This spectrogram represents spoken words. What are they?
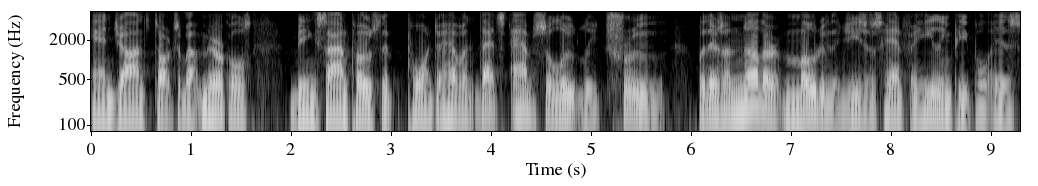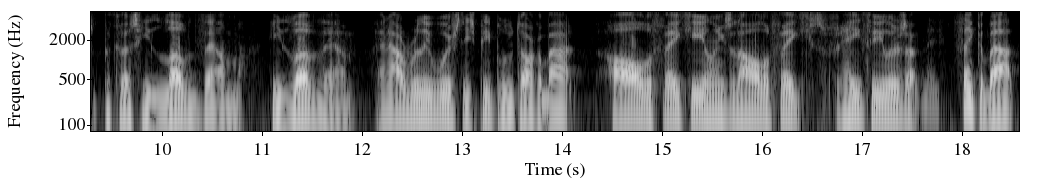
and John talks about miracles being signposts that point to heaven, that's absolutely true. But there's another motive that Jesus had for healing people is because he loved them. He loved them. And I really wish these people who talk about all the fake healings and all the fake faith healers, uh, think about,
